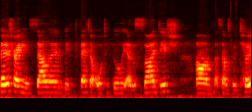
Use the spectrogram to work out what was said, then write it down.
Mediterranean salad with feta or tabbouleh as a side dish. Um, that sounds good too.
